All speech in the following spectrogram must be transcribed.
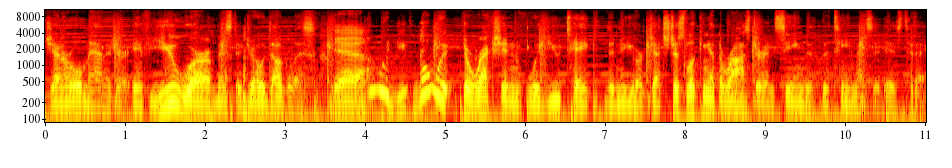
general manager, if you were Mr. Joe Douglas, yeah, what would you what would direction would you take the New York Jets? Just looking at the roster and seeing the, the team as it is today.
